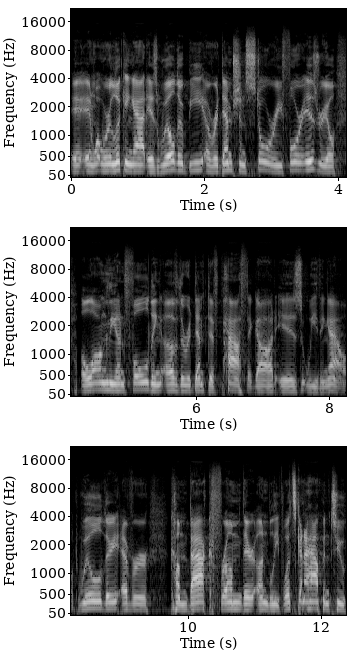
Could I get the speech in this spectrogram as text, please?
And what we're looking at is will there be a redemption story for Israel along the unfolding of the redemptive path that God is weaving out? Will they ever come back from their unbelief? What's going to happen to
